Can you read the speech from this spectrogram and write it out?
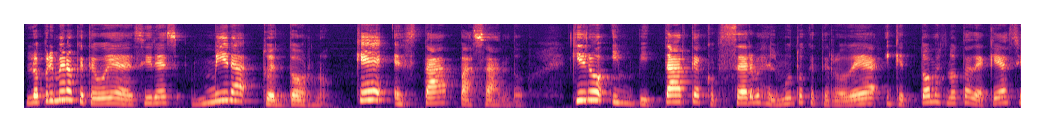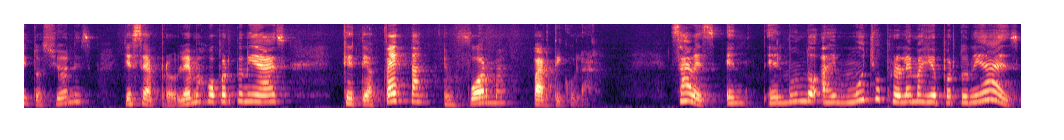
Lo primero que te voy a decir es, mira tu entorno. ¿Qué está pasando? Quiero invitarte a que observes el mundo que te rodea y que tomes nota de aquellas situaciones, ya sea problemas o oportunidades, que te afectan en forma particular. Sabes, en el mundo hay muchos problemas y oportunidades,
